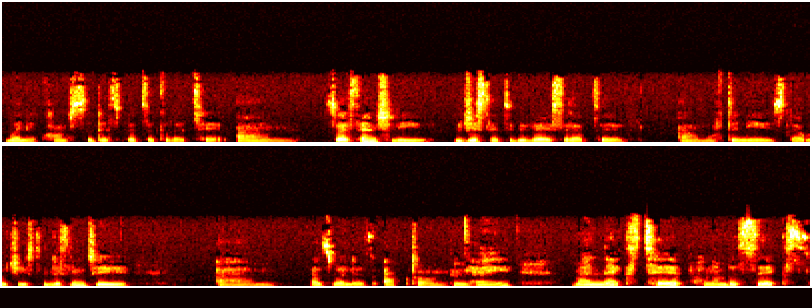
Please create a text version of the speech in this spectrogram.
when it comes to this particular tip. Um, so essentially, we just need to be very selective um, with the news that we choose to listen to, um, as well as act on. Okay, my next tip, number six,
